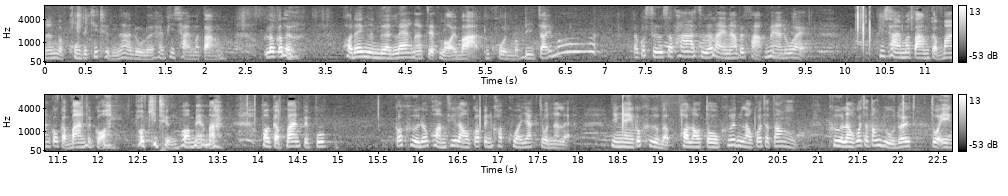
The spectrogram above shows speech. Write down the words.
นั้นแบบคงจะคิดถึงหน้าดูเลย ให้พี่ชายมาตามแล้วก็เลยพอได้เงินเดือนแรกนะเจ็ดร้อยบาททุกคนแบบดีใจมาก แล้วก็ซื้อเสื้อผ้าซื้ออะไรนะ ไปฝากแม่ด้วย พี่ชายมาตามกลับบ้านก็กลับบ้านไปก่อนเพราะคิดถึงพ่อแม่มากพอกลับบ้านไปปุ๊บก็คือด้วยความที่เราก็เป็นครอบครัวยากจนนั่นแหละ ยังไงก็คือแบบพอเราโตขึ้นเราก็จะต้องคือเราก็จะต้องอยู่ด้วยตัวเอง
